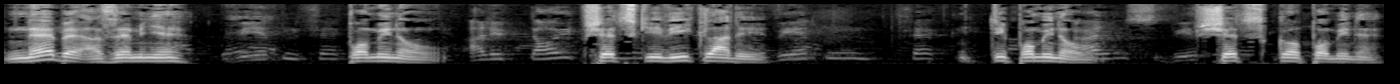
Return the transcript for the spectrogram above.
Nebe a země pominou. Všecky výklady, ty pominou. Všecko pomine.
